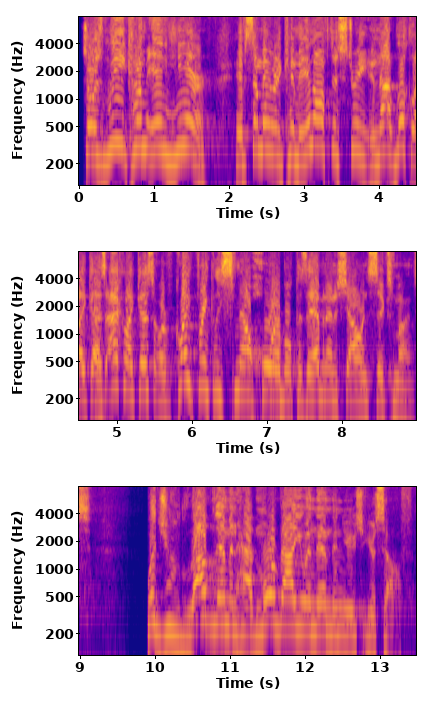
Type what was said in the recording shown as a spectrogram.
So as we come in here, if somebody were to come in off the street and not look like us, act like us, or quite frankly smell horrible because they haven't had a shower in six months, would you love them and have more value in them than you yourself?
